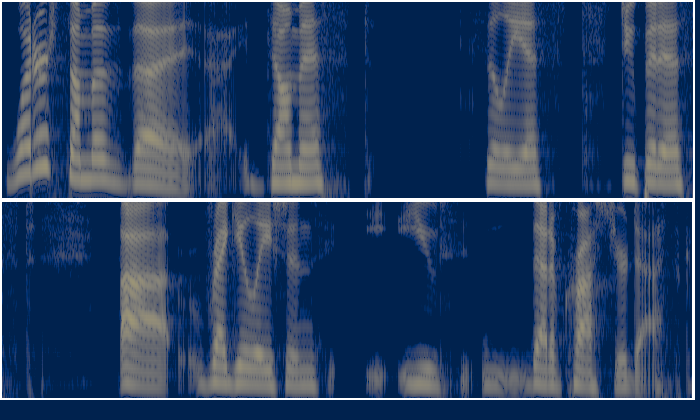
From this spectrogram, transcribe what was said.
What are some of the dumbest, silliest, stupidest uh, regulations you've that have crossed your desk?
